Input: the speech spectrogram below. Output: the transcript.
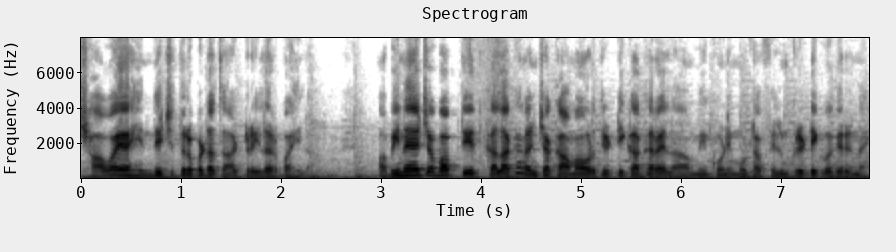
छावा या हिंदी चित्रपटाचा ट्रेलर पाहिला. अभिनयाच्या बाबतीत कलाकारांच्या कामावरती टीका करायला मी कोणी मोठा फिल्म क्रिटिक वगैरे नाही.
